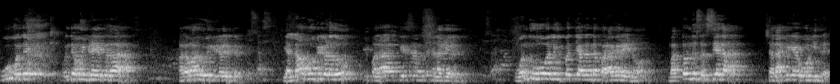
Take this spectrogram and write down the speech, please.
ಹೂ ಒಂದೇ ಒಂದೇ ಹೂವಿನ ಇರ್ತದ? ಹಲವಾರು ಹೂವಿಗಳಿವೆ ಎಲ್ಲಾ ಹೂವಿಗಳು ಈ ಪರಾಗ ಶಲಾಕೆ ಇರುತ್ತೆ ಒಂದು ಹೂವಲ್ಲಿ ಉತ್ಪತ್ತಿಯಾದಂತಹ ಪರಾಗರೇನು? ಮತ್ತೊಂದು ಸಸ್ಯದ ಶಲಾಕೆಗೆ ಹೋಗಿದೆ.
